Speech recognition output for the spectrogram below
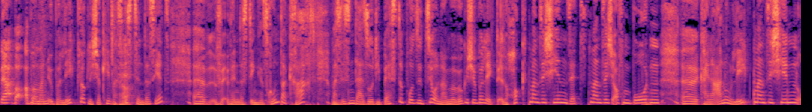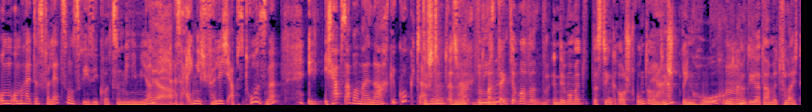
Ja, aber, aber man überlegt wirklich, okay, was Ja. ist denn das jetzt? Äh, wenn das Ding jetzt runterkracht, was ist denn da so die beste Position? Haben wir wirklich überlegt. Äh, Hockt man sich hin, setzt man sich auf den Boden, äh, keine Ahnung, legt man sich hin, um, um halt das Verletzungsrisiko zu minimieren? Ja. Also eigentlich völlig abstrus, ne? Ich, ich habe es aber mal nachgeguckt. Das also stimmt. Also man, man denkt ja immer, in dem Moment, das Ding rauscht runter Ja. Mhm. und ich spring hoch und könnte ja damit vielleicht,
